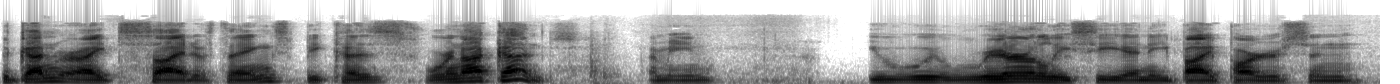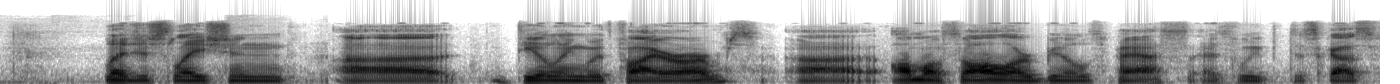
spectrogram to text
the gun rights side of things because we're not guns. I mean, you will rarely see any bipartisan legislation uh, dealing with firearms. Uh, almost all our bills pass, as we've discussed,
